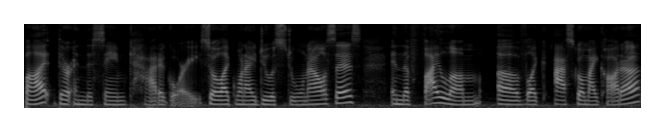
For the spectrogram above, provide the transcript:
but they're in the same category. So, like when I do a stool analysis in the phylum of like Ascomycota,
